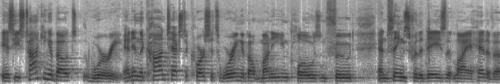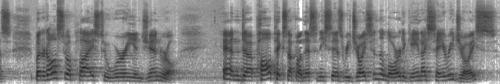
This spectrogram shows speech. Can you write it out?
is he's talking about worry. And in the context of course it's worrying about money and clothes and food and things for the days that lie ahead of us. But it also applies to worry in general. And uh, paul picks up on this and he says rejoice in the lord. Again i say rejoice.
